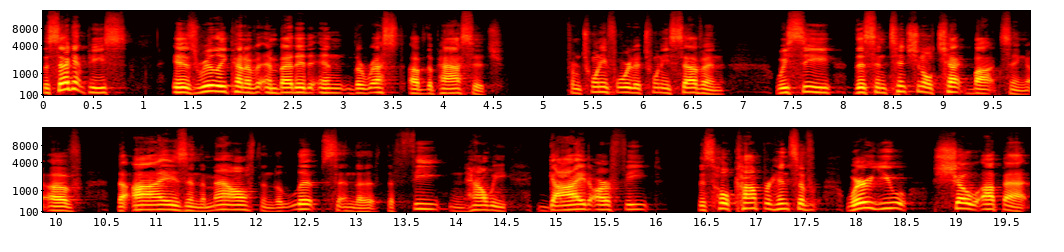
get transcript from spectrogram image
The second piece is really kind of embedded in the rest of the passage. From 24 to 27, we see this intentional check boxing of the eyes and the mouth and the lips and the, the feet and how we guide our feet. This whole comprehensive where you show up at.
